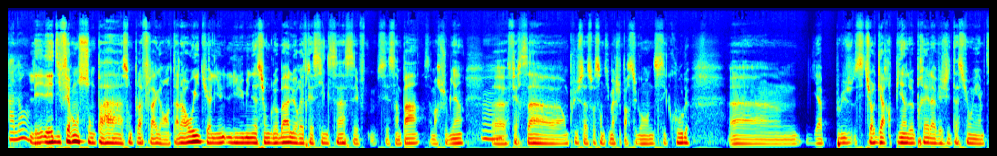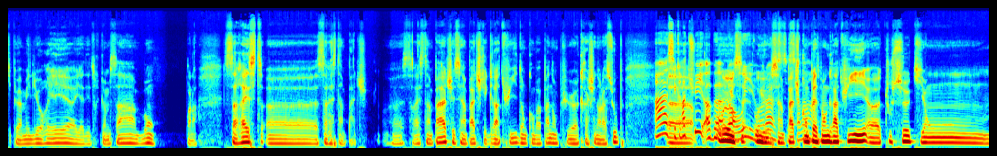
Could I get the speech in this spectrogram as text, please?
Ah non. Les, les différences sont pas sont pas flagrantes. Alors oui, tu as l'il- l'illumination globale, le ray tracing, ça c'est sympa, ça marche bien. Mhm. Euh, faire ça euh, en plus à 60 images par seconde, c'est cool. Euh, y a plus, si tu regardes bien de près, la végétation est un petit peu améliorée. Il y a des trucs comme ça. Bon, voilà, ça reste, euh, ça reste un patch. Euh, ça reste un patch et c'est un patch qui est gratuit, donc on va pas non plus euh, cracher dans la soupe. Ah, c'est Euh, gratuit Ah bah oui, alors oui, oui, c'est- voilà, c'est un patch complètement gratuit. Tous ceux qui ont,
